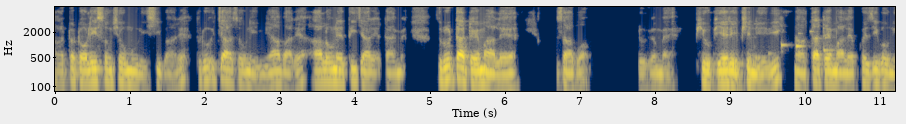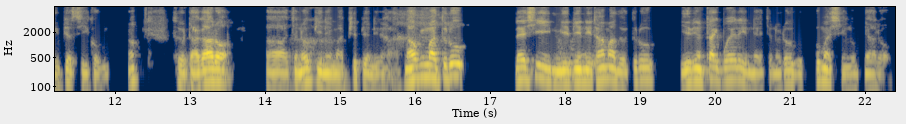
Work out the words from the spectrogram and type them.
အာတော်တော်လေးဆုံးရှုံးမှုတွေရှိပါတယ်သူတို့အကြဆုံးတွေများပါတယ်အားလုံးလည်းသိကြတဲ့အတိုင်းပဲသူတို့တပ်တဲမှာလည်းဥစားပေါ့ဘယ်လိုပြောမလဲဖြူပြဲတွေဖြစ်နေပြီเนาะတပ်တဲမှာလည်းဖွဲ့စည်းပုံတွေပျက်စီးကုန်ပြီเนาะဆိုတော့ဒါကတော့ အာကျွန်တော်ပြည်နယ်မှာဖြစ်ပြနေတဲ့ဟာနောက်ပြီးမှသူတို့လက်ရှိမြေပြင်နေထားမှဆိုသူတို့ ရေပြင်တိုက်ပွဲတွေနဲ့ကျွန်တော်တို့ကိုဘုမှရှင်လို့မရတော့ဘူး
